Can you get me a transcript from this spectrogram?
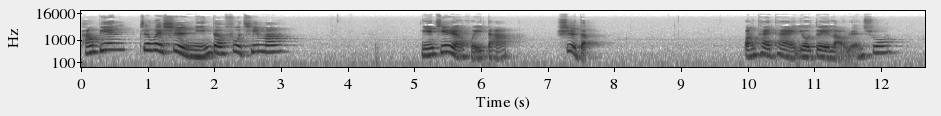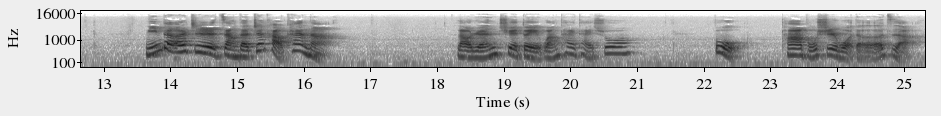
旁边这位是您的父亲吗？”年轻人回答：“是的。”王太太又对老人说：“您的儿子长得真好看呢。”老人却对王太太说：“不，他不是我的儿子啊。”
